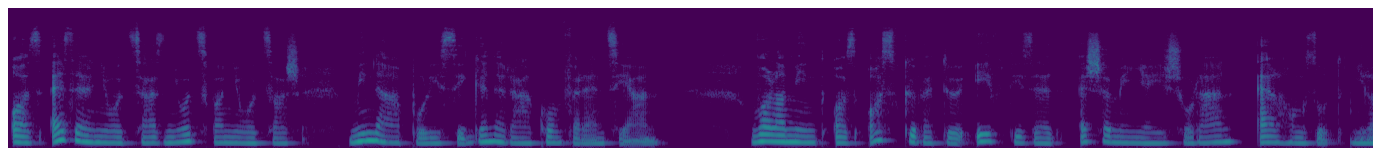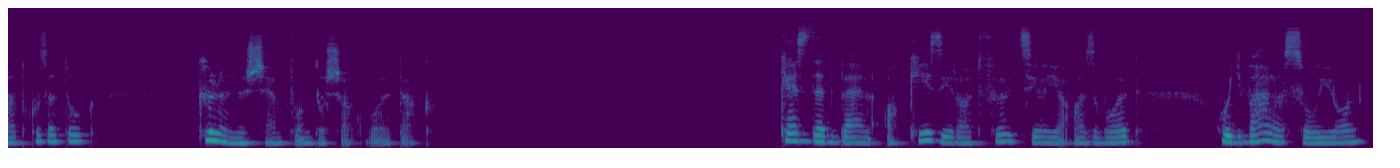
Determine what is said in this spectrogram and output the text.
Az 1888-as Minneapolis-i generálkonferencián, valamint az azt követő évtized eseményei során elhangzott nyilatkozatok különösen fontosak voltak. Kezdetben a kézirat fő célja az volt, hogy válaszoljon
